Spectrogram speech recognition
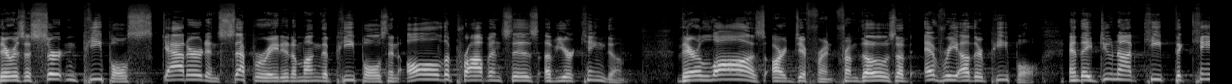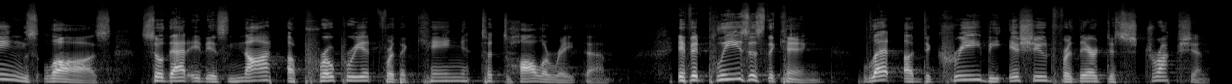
There is a certain people scattered and separated among the peoples in all the provinces of your kingdom. Their laws are different from those of every other people, and they do not keep the king's laws, so that it is not appropriate for the king to tolerate them. If it pleases the king, let a decree be issued for their destruction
